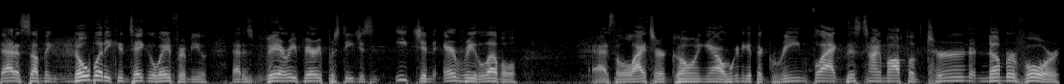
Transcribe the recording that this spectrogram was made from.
that is something nobody can take away from you. That is very, very prestigious in each and every level as the lights are going out. We're going to get the green flag this time off of turn number four.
